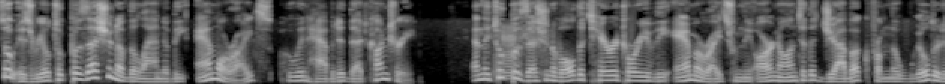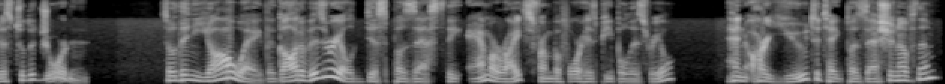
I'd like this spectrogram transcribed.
So Israel took possession of the land of the Amorites who inhabited that country. And they took possession of all the territory of the Amorites from the Arnon to the Jabbok, from the wilderness to the Jordan. So then Yahweh, the God of Israel, dispossessed the Amorites from before his people Israel. And are you to take possession of them?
